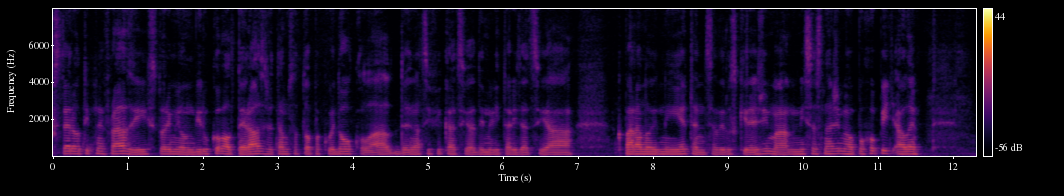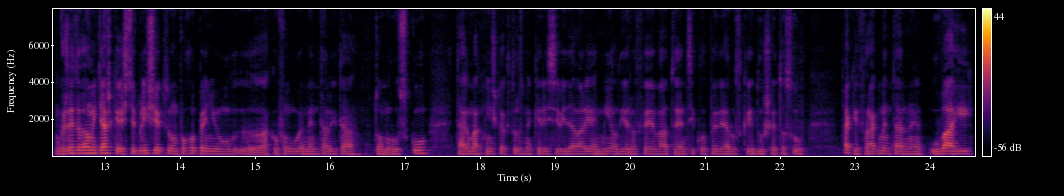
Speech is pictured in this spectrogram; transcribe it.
stereotypné frázy, s ktorými on vyrukoval teraz, že tam sa to opakuje dookola. Denacifikácia, demilitarizácia, paranoidný je ten celý ruský režim a my sa snažíme ho pochopiť, ale akože je to veľmi ťažké ešte bližšie k tomu pochopeniu, e, ako funguje mentalita v tom Rusku, tak má knižka, ktorú sme kedysi vydávali aj my od Jerofejeva, to je Encyklopédia ruskej duše, to sú také fragmentárne úvahy,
